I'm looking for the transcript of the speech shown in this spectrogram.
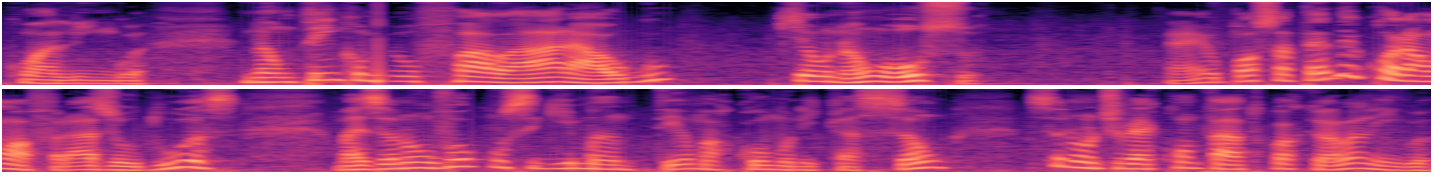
com a língua. Não tem como eu falar algo que eu não ouço. É, eu posso até decorar uma frase ou duas, mas eu não vou conseguir manter uma comunicação se eu não tiver contato com aquela língua.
